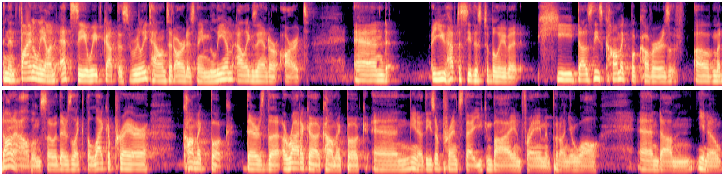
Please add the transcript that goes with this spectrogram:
And then finally on Etsy, we've got this really talented artist named Liam Alexander Art. And you have to see this to believe it. He does these comic book covers of, of Madonna albums. So there's like the Like a Prayer comic book. There's the Erotica comic book. And, you know, these are prints that you can buy and frame and put on your wall. And, um, you know,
